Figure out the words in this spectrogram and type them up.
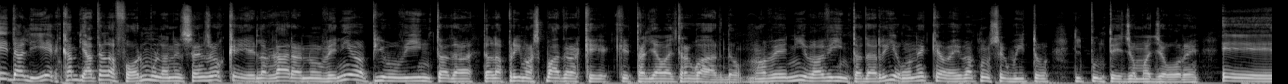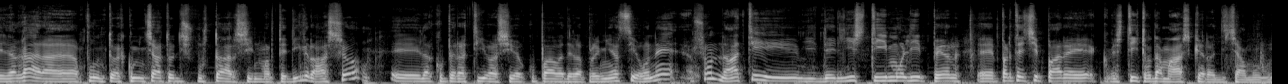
E da lì è cambiata la formula, nel senso che la gara non veniva più vinta da- dalla prima squadra che, che tagliava il traguardo, ma veniva vinta dal Rione che aveva conseguito il punteggio maggiore. E la gara appunto è cominciato a disputarsi il martedì grasso e la cooperativa si occupava della premiazione. Sono nati degli stimoli per eh, partecipare vestito da maschera, diciamo.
